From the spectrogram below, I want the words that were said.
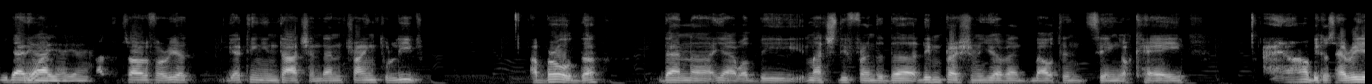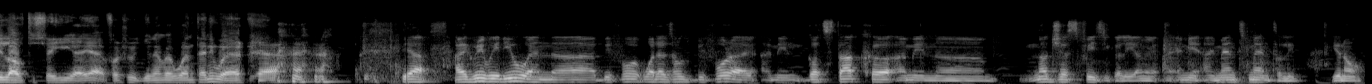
with anyone yeah yeah. but travel for real getting in touch and then trying to live abroad then uh, yeah would be much different the the impression you have about and saying okay i don't know because i really love to stay here. Yeah for sure you never went anywhere. Yeah yeah i agree with you and uh, before what i told before i i mean got stuck uh, i mean um, not just physically i mean i mean i meant mentally you know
